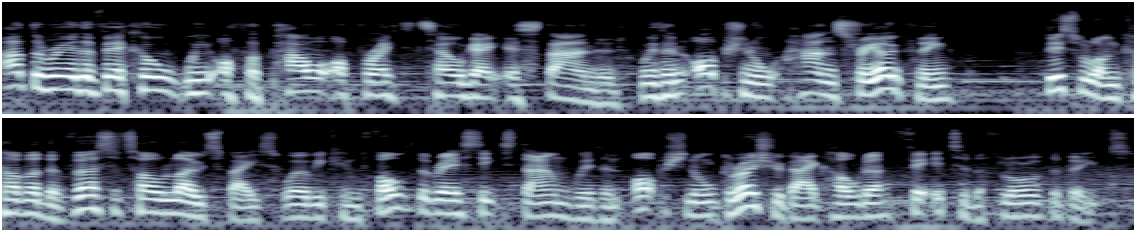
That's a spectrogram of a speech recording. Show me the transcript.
At the rear of the vehicle, we offer power operated tailgate as standard with an optional hands-free opening. This will uncover the versatile load space where we can fold the rear seats down with an optional grocery bag holder fitted to the floor of the boot.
